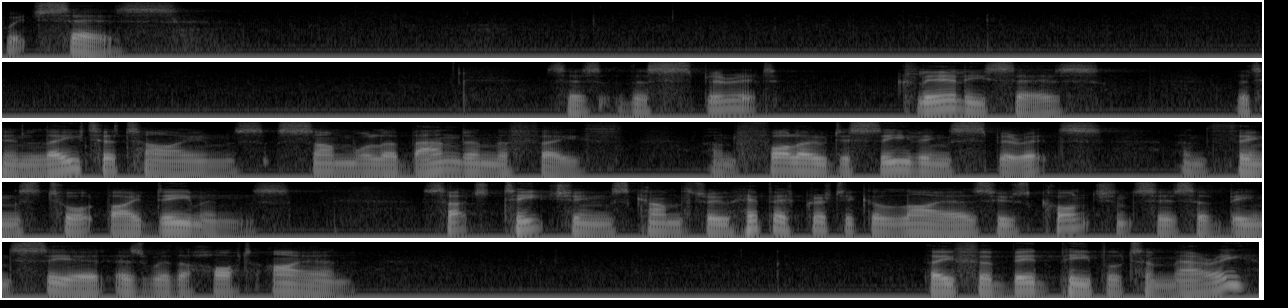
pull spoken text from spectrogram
Which says, says the Spirit clearly says that in later times some will abandon the faith and follow deceiving spirits and things taught by demons. Such teachings come through hypocritical liars whose consciences have been seared as with a hot iron they forbid people to marry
